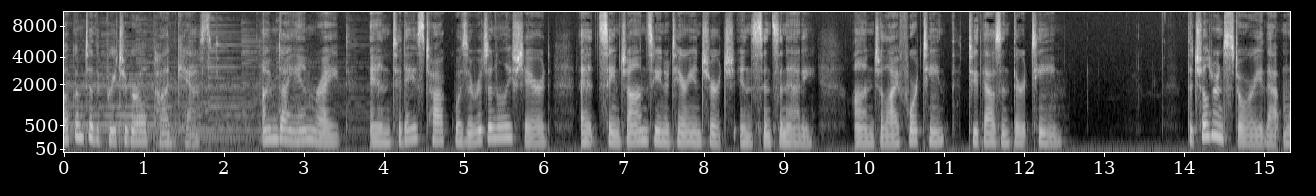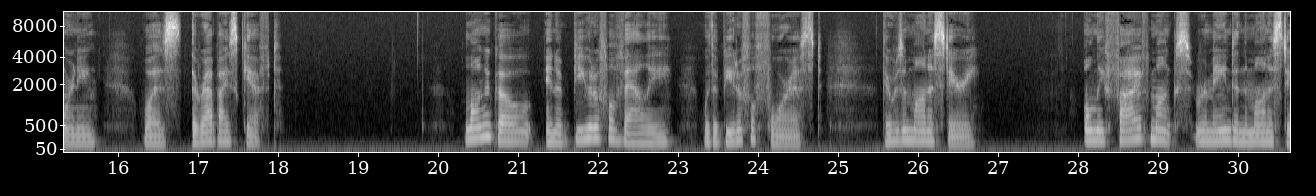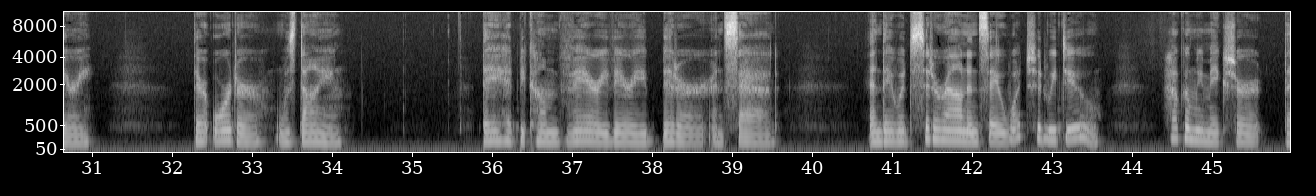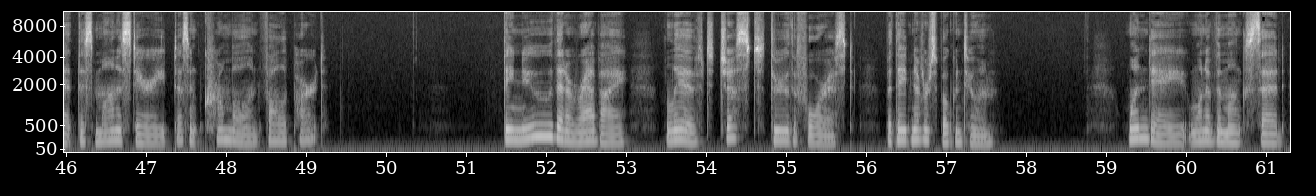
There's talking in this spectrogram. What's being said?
Welcome to the Preacher Girl podcast. I'm Diane Wright, and today's talk was originally shared at St. John's Unitarian Church in Cincinnati on July 14th, 2013. The children's story that morning was The Rabbi's Gift. Long ago, in a beautiful valley with a beautiful forest, there was a monastery. Only five monks remained in the monastery. Their order was dying. They had become very, very bitter and sad. And they would sit around and say, What should we do? How can we make sure that this monastery doesn't crumble and fall apart? They knew that a rabbi lived just through the forest, but they'd never spoken to him. One day, one of the monks said,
